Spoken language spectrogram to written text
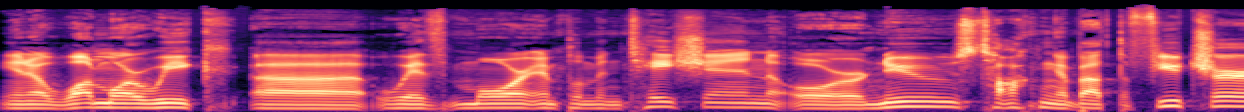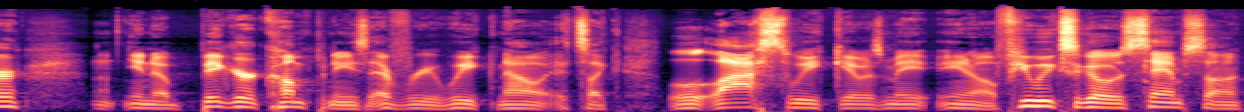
You know, one more week uh, with more implementation or news talking about the future. You know, bigger companies every week. Now it's like last week it was, made, you know, a few weeks ago it was Samsung.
